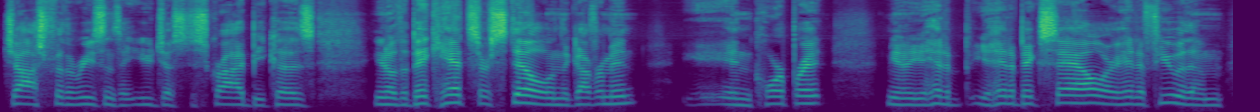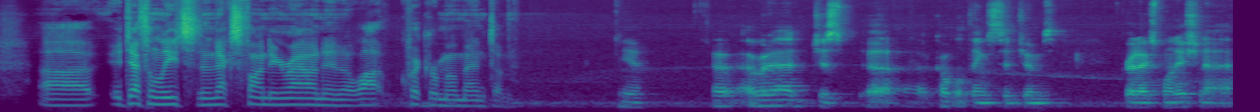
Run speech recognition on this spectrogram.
Josh, for the reasons that you just described, because you know the big hits are still in the government, in corporate. You know, you hit a you hit a big sale or you hit a few of them. Uh, it definitely leads to the next funding round and a lot quicker momentum. Yeah, I, I would add just uh, a couple things to Jim's great explanation. I,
